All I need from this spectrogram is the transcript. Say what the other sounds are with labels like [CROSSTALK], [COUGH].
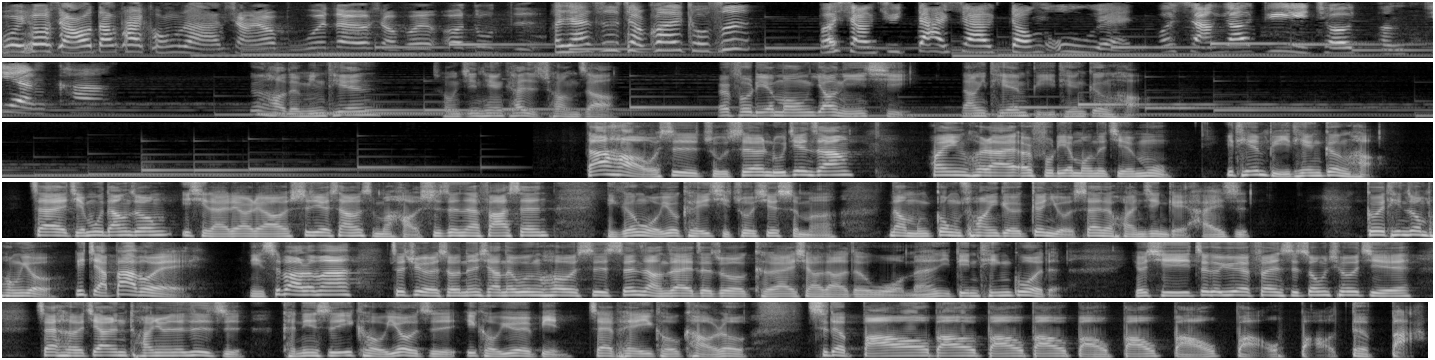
我以后想要当太空人，想要不会再有小朋友饿肚子。我想吃巧克力吐司。我想去大象动物园。我想要地球很健康。更好的明天，从今天开始创造。二福联盟邀你一起，让一天比一天更好。大家好，我是主持人卢建彰。欢迎回来儿福联盟的节目，一天比一天更好。在节目当中，一起来聊聊世界上有什么好事正在发生，你跟我又可以一起做些什么？那我们共创一个更友善的环境给孩子。各位听众朋友，你呷饱未？你吃饱了吗？这句耳熟能详的问候是生长在这座可爱小岛的我们一定听过的。尤其这个月份是中秋节，在和家人团圆的日子，肯定是一口柚子，一口月饼，再配一口烤肉，吃得饱饱饱饱饱饱饱饱饱的吧。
